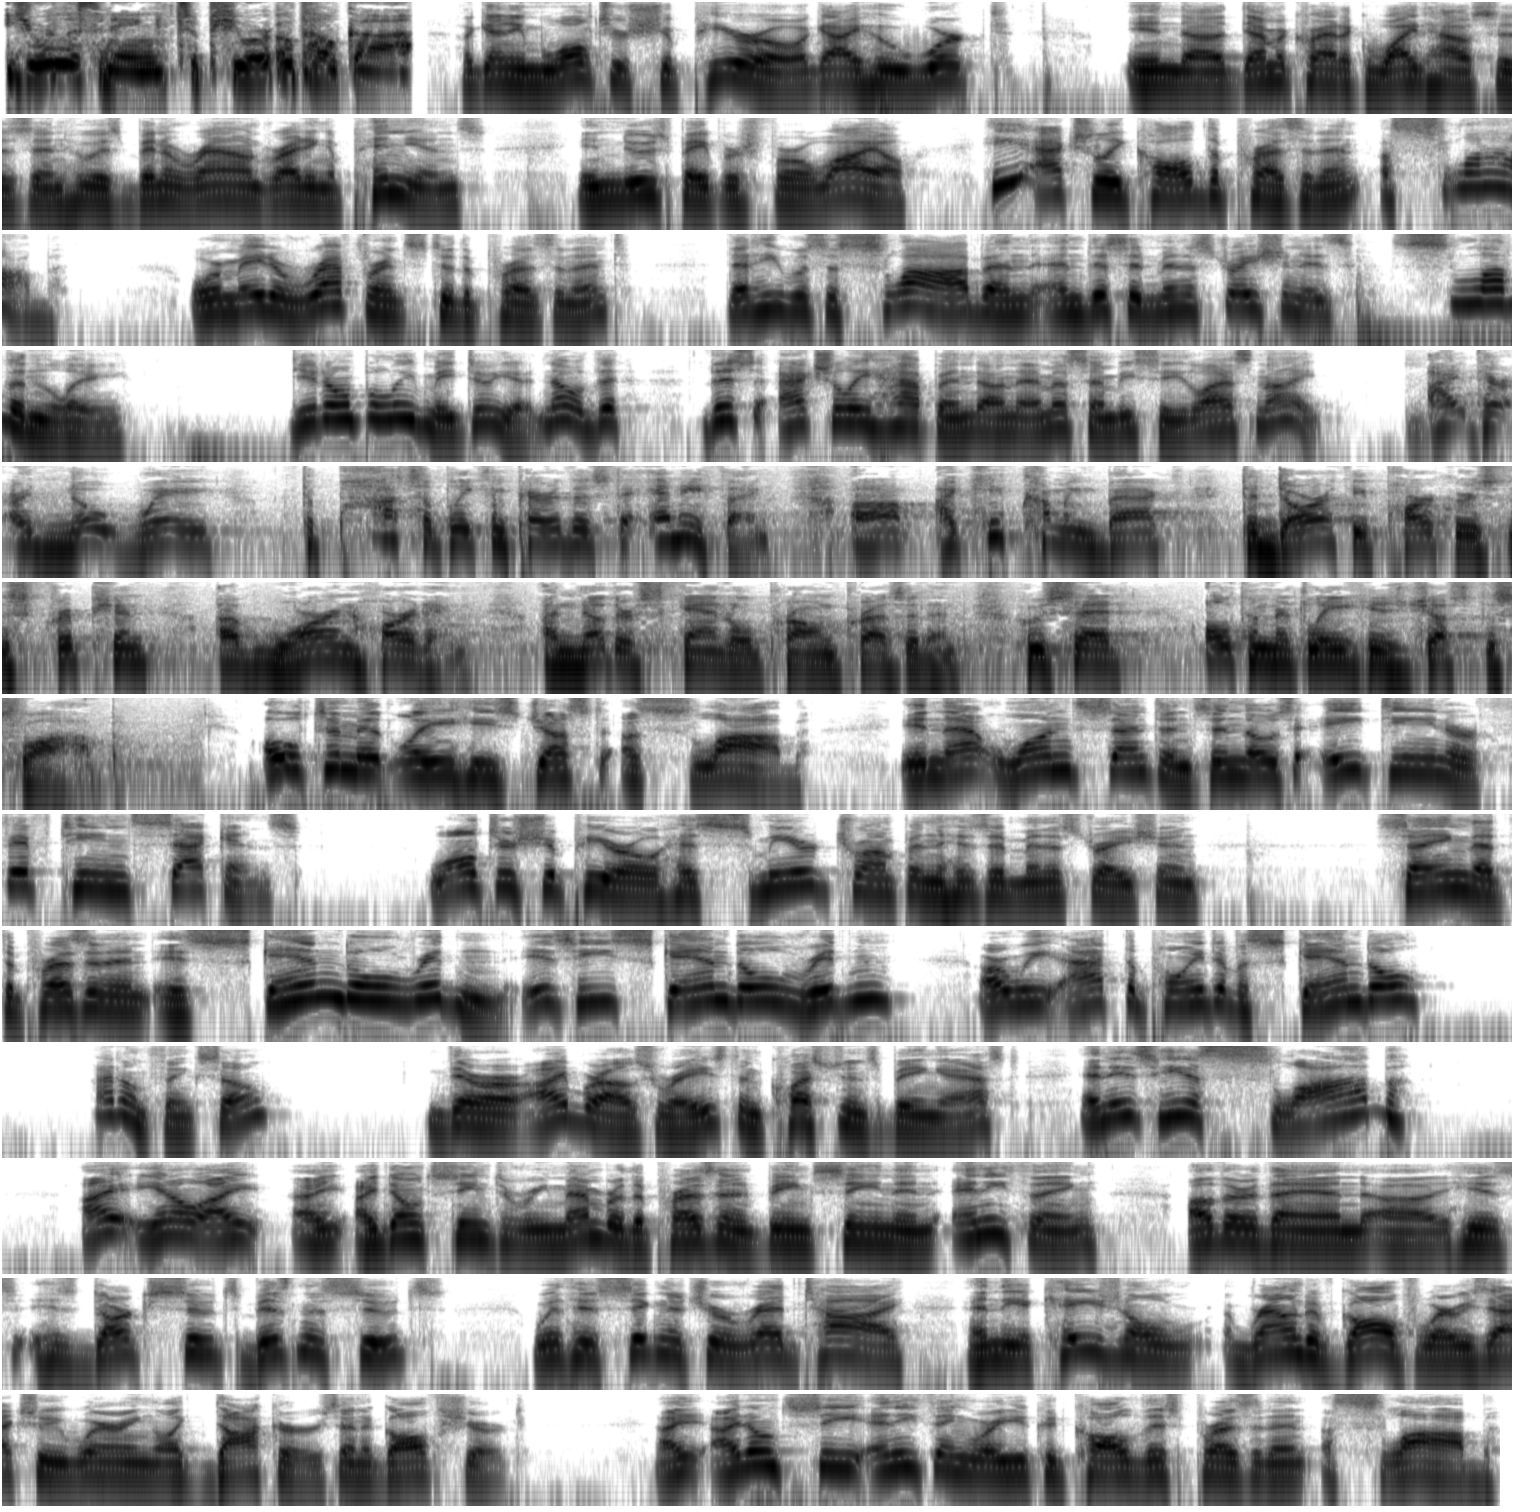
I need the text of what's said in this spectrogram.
You're listening to Pure Opelka. A guy named Walter Shapiro, a guy who worked in uh, Democratic White Houses and who has been around writing opinions in newspapers for a while, he actually called the president a slob or made a reference to the president that he was a slob and, and this administration is slovenly. You don't believe me, do you? No, th- this actually happened on MSNBC last night. I, there are no way to possibly compare this to anything. Uh, I keep coming back to Dorothy Parker's description of Warren Harding, another scandal prone president, who said, ultimately, he's just a slob. Ultimately, he's just a slob. In that one sentence, in those 18 or 15 seconds, Walter Shapiro has smeared Trump and his administration, saying that the president is scandal ridden. Is he scandal ridden? Are we at the point of a scandal? I don't think so. There are eyebrows raised and questions being asked. And is he a slob? I, you know, I, I, I don't seem to remember the president being seen in anything other than uh, his his dark suits, business suits, with his signature red tie, and the occasional round of golf where he's actually wearing like Dockers and a golf shirt. I, I don't see anything where you could call this president a slob.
